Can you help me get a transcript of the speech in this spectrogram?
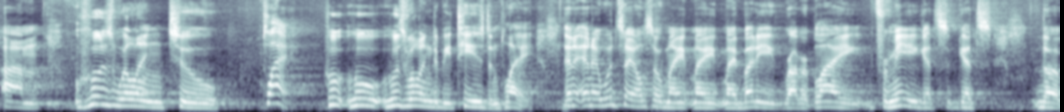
um, who's willing to play? who, who, who's willing to be teased and play? And, and I would say also, my, my, my buddy Robert Bly, for me, gets, gets the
